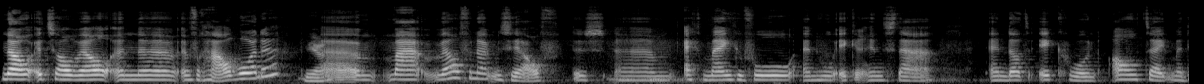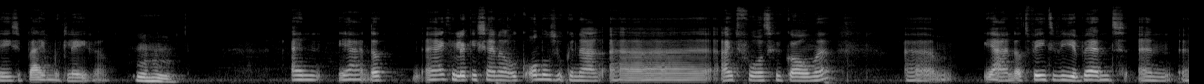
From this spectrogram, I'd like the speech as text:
Nou, het zal wel een, eh, een verhaal worden. Ja, Ehm, maar wel vanuit mezelf. Dus ehm, echt mijn gevoel en hoe ik erin sta. En dat ik gewoon altijd met deze pijn moet leven. Mhm. En ja, dat, gelukkig zijn er ook onderzoeken naar eh, uit voortgekomen. Ehm, ja, dat weten wie je bent en eh,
